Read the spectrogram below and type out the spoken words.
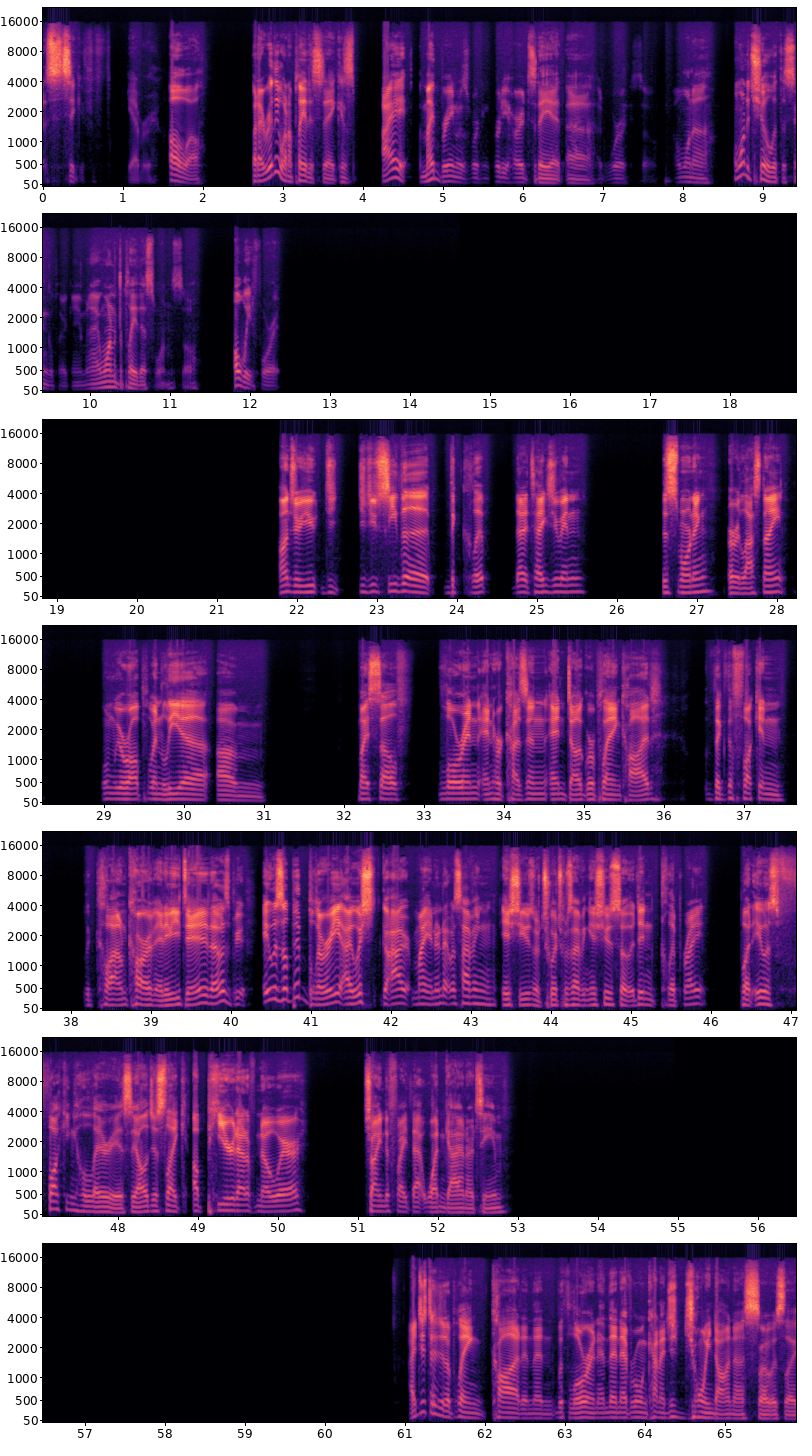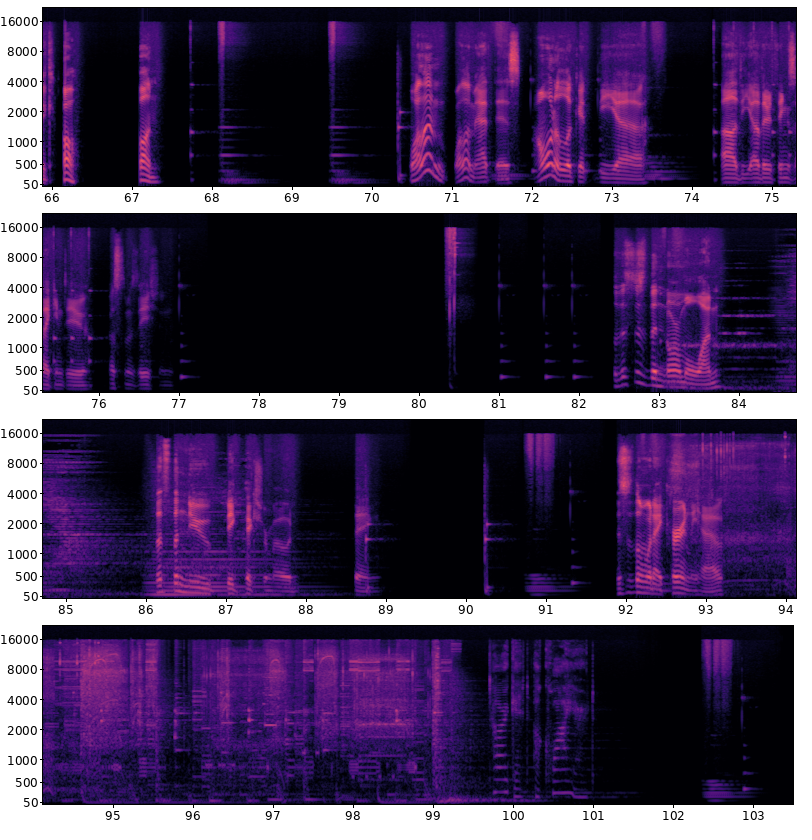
Sick ever. Oh well, but I really want to play this today because I my brain was working pretty hard today at uh at work, so I wanna I want to chill with the single player game, and I wanted to play this one, so I'll wait for it. Andrew, you do, did you see the the clip that I tagged you in this morning or last night when we were all when Leah, um, myself, Lauren, and her cousin and Doug were playing COD? Like the fucking the clown car of enemy did. That was be- it was a bit blurry. I wish I, my internet was having issues or Twitch was having issues, so it didn't clip right. But it was fucking hilarious. They all just like appeared out of nowhere, trying to fight that one guy on our team. I just ended up playing COD and then with Lauren, and then everyone kind of just joined on us. So it was like, oh, fun. While I'm while I'm at this, I want to look at the uh, uh, the other things I can do customization. So this is the normal one. That's the new big picture mode thing. This is the one I currently have. Target acquired.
